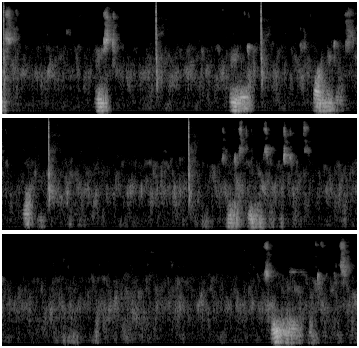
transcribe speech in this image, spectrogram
this. Paste. Here. Meters. Okay. So it is taking some distance. So uh, this one.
